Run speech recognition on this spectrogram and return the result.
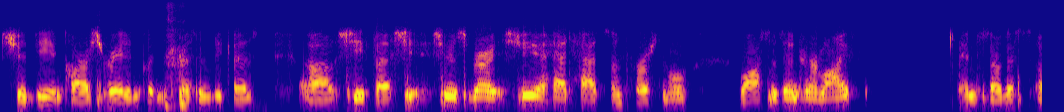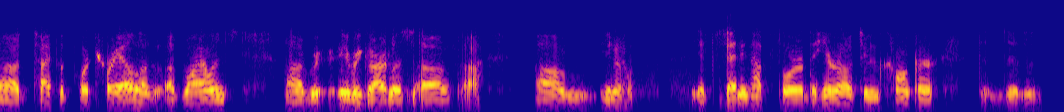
should be incarcerated and put in prison because uh, she she she was very she had had some personal losses in her life, and so this uh, type of portrayal of, of violence, uh, re- regardless of uh, um, you know, it's setting up for the hero to conquer the, the,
